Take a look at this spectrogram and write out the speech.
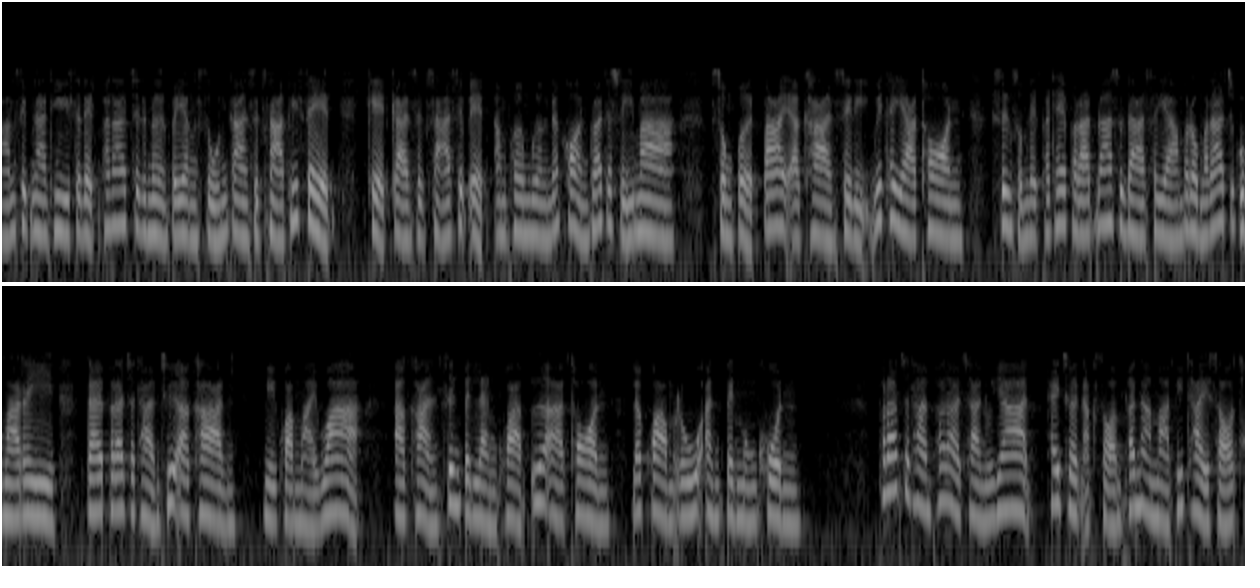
า30 นาทีเสด็จพระราชดำเนินไปยังศูนย์การศึกษาพิเศษ เขตการศึกษา 11 อำเภอเมืองนครราชสีมา ทรงเปิดป้ายอาคารสิริวิทยาธร ซึ่งสมเด็จพระเทพรัตนราชสุดาสยามบรมราชกุมารี ได้พระราชทานชื่ออาคาร มีความหมายว่า อาคารซึ่งเป็นแหล่งความเอื้ออาทร และความรู้อันเป็นมงคลพระราชทานพระราชานุญาตให้เชิญอักษรพระนามาพิไทยสอท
